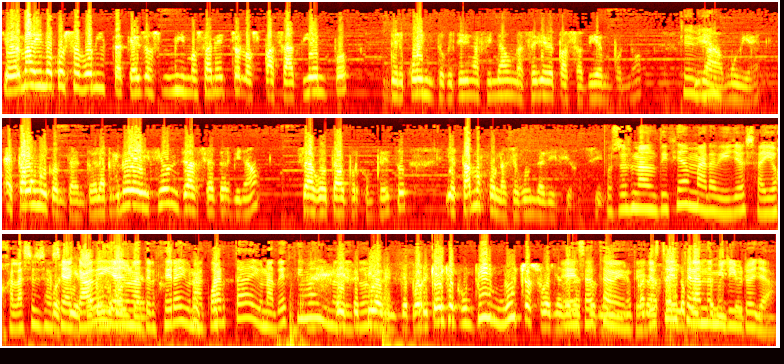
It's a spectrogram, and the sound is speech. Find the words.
Y además hay una cosa bonita que ellos mismos han hecho, los pasatiempos del cuento, que tienen al final una serie de pasatiempos, ¿no? Qué bien. nada, muy bien. Estamos muy contentos. La primera edición ya se ha terminado, se ha agotado por completo y estamos con la segunda edición. Sí. Pues es una noticia maravillosa y ojalá se, Pues se sí, acabe y haya una tercera y una cuarta y una décima y una de todo. Efectivamente, porque hay que cumplir muchos sueños de nuestros niños Exactamente. para Yo estoy esperando mi libro ya.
